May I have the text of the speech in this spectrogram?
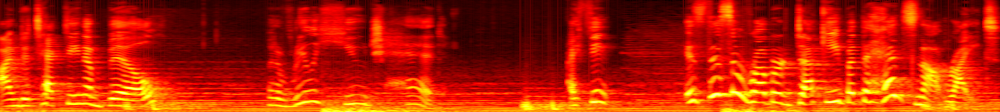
I'm detecting a bill, but a really huge head. I think, is this a rubber ducky? But the head's not right.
